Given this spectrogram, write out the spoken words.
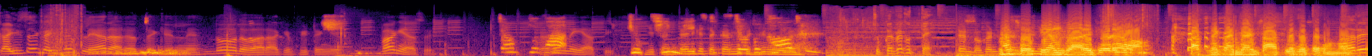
कैसे कैसे प्लेयर आ जाते हैं खेलने? दो दो बार आके फिटेंगे। भाग यहाँ से। चुप कर बे कुत्ते। कंटेंट कंटेंट। सोफी हम जा रहे थोड़े वहाँ अपने कंटेंट साथ लेके चलूँगा। अरे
